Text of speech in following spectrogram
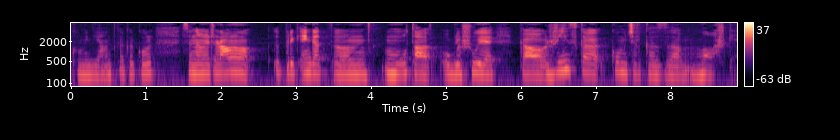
komedijantka, karkoli, se namreč ravno prek enega um, mota oglašuje kot ženska komičarka za moške.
